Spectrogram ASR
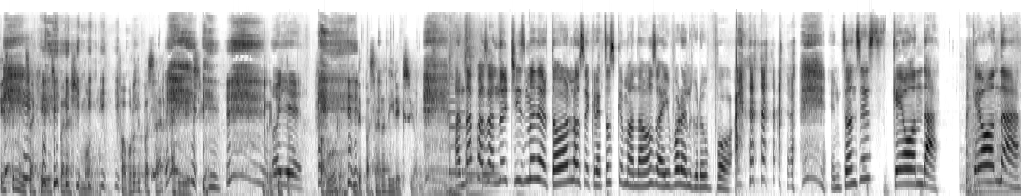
Este mensaje es para Shimon. Favor de pasar a dirección. Repito, Oye. favor de pasar a dirección. anda pasando el chisme de todos los secretos que mandamos ahí por el grupo. Entonces, ¿qué onda? ¿Qué onda?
